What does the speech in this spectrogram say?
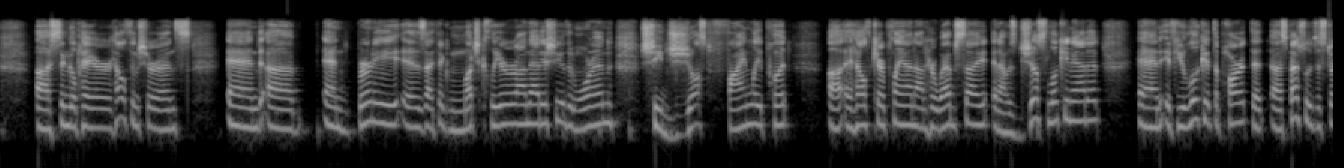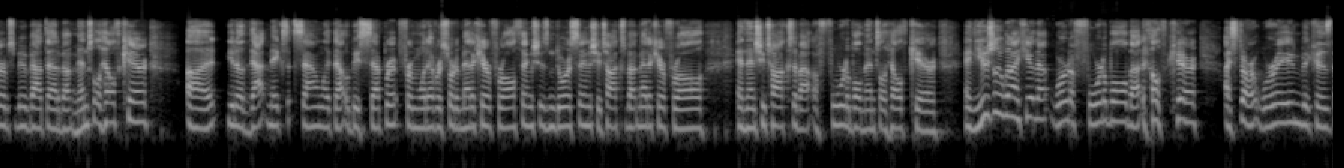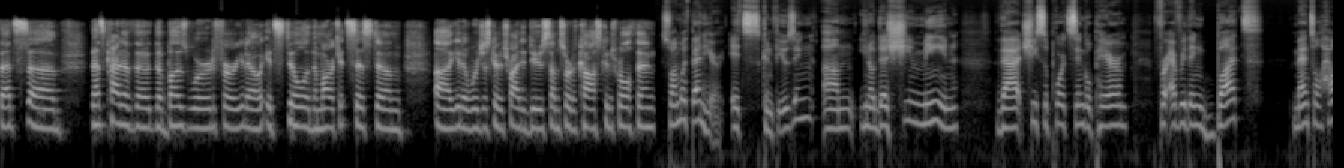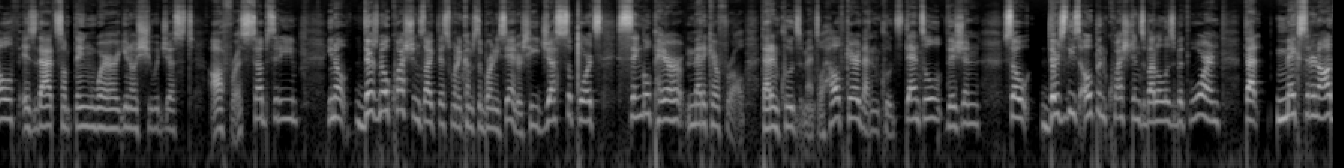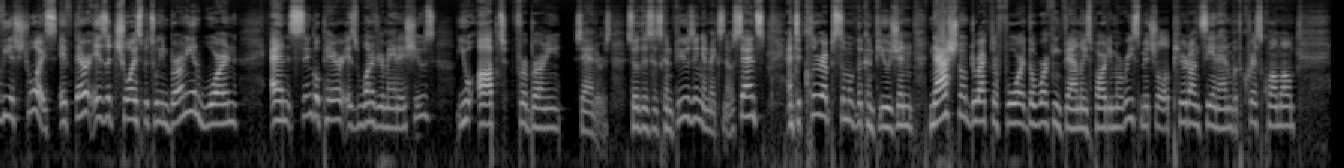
uh, single payer health insurance. And uh, and Bernie is, I think, much clearer on that issue than Warren. She just finally put uh, a healthcare plan on her website, and I was just looking at it. And if you look at the part that uh, especially disturbs me about that, about mental health care, uh, you know, that makes it sound like that would be separate from whatever sort of Medicare for all thing she's endorsing. She talks about Medicare for all, and then she talks about affordable mental health care. And usually when I hear that word affordable about health care, I start worrying because that's uh, that's kind of the the buzzword for you know it's still in the market system. Uh, you know we're just going to try to do some sort of cost control thing. So I'm with Ben here. It's confusing. Um, you know, does she mean that she supports single payer for everything but mental health? Is that something where, you know, she would just offer a subsidy? You know, there's no questions like this when it comes to Bernie Sanders. He just supports single payer Medicare for all. That includes mental health care, that includes dental, vision. So there's these open questions about Elizabeth Warren that makes it an obvious choice. If there is a choice between Bernie and Warren and single payer is one of your main issues, you opt for Bernie Sanders. So this is confusing and makes no sense. And to clear up some of the confusion, National Director for the Working Families Party, Maurice Mitchell, appeared on CNN with Chris Cuomo,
